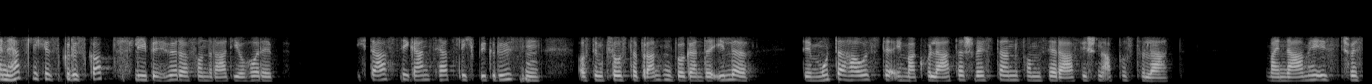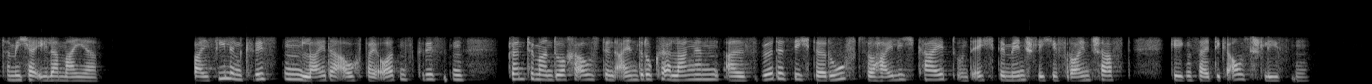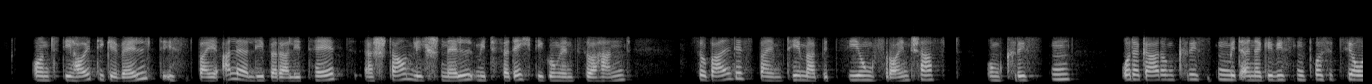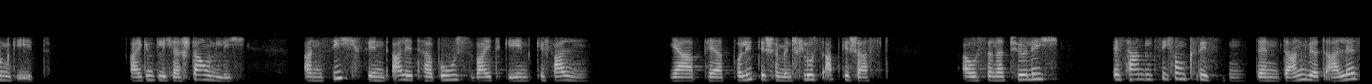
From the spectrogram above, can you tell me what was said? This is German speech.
Ein herzliches Grüß Gott, liebe Hörer von Radio Horeb. Ich darf Sie ganz herzlich begrüßen aus dem Kloster Brandenburg an der Iller, dem Mutterhaus der Immaculata-Schwestern vom Seraphischen Apostolat. Mein Name ist Schwester Michaela Meyer. Bei vielen Christen, leider auch bei Ordenschristen, könnte man durchaus den Eindruck erlangen, als würde sich der Ruf zur Heiligkeit und echte menschliche Freundschaft gegenseitig ausschließen. Und die heutige Welt ist bei aller Liberalität erstaunlich schnell mit Verdächtigungen zur Hand, sobald es beim Thema Beziehung, Freundschaft um Christen oder gar um Christen mit einer gewissen Position geht. Eigentlich erstaunlich. An sich sind alle Tabus weitgehend gefallen, ja per politischem Entschluss abgeschafft, außer natürlich, es handelt sich um Christen, denn dann wird alles,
